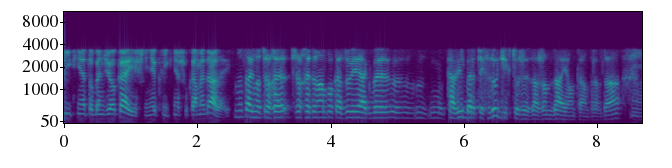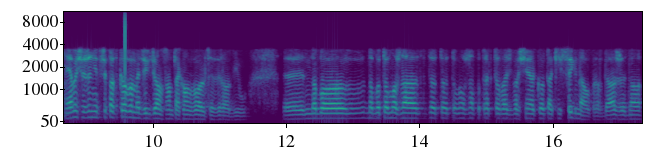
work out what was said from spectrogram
kliknie, to będzie ok, jeśli nie kliknie, szukamy dalej. No tak, no trochę, trochę to nam pokazuje jakby mm, kaliber tych ludzi, którzy zarządzają tam, prawda? Mm. No ja myślę, że nieprzypadkowo Magic Johnson taką woltę zrobił. Y, No bo, no bo to można, to, to, to można potraktować właśnie jako taki sygnał, prawda, że no,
